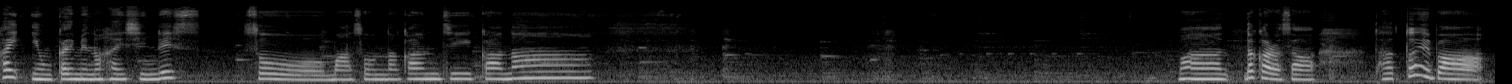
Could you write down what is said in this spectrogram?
はい4回目の配信です。そうまあそんな感じかな。まあだからさ例えば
